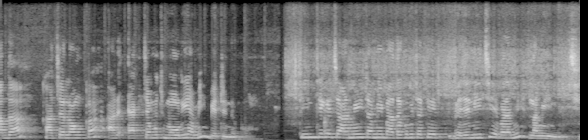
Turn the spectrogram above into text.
আদা, কাঁচা লঙ্কা আর এক চামচ মৌরি আমি বেটে নেব। তিন থেকে চার মিনিট আমি বাঁধাকপিটাকে ভেজে নিয়েছি, এবার আমি নামিয়ে নিচ্ছি।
